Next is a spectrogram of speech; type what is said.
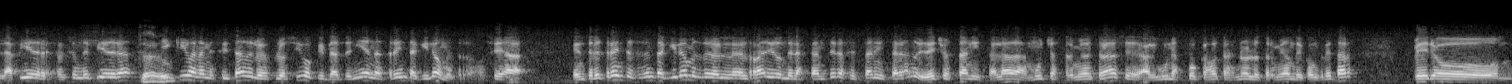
la piedra, extracción de piedra, Claro. y que iban a necesitar de los explosivos que la tenían a 30 kilómetros. O sea, entre 30 y 60 kilómetros el, el radio donde las canteras se están instalando, y de hecho están instaladas, muchas terminaron de instalarse, eh, algunas pocas otras no lo terminaron de concretar, pero,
